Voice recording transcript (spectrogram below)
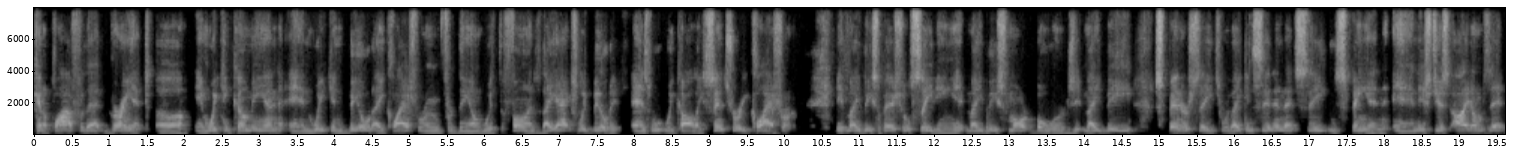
can apply for that grant. Uh, and we can come in and we can build a classroom for them with the funds. They actually build it as what we call a sensory classroom. It may be special seating. It may be smart boards. It may be spinner seats where they can sit in that seat and spin. And it's just items that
